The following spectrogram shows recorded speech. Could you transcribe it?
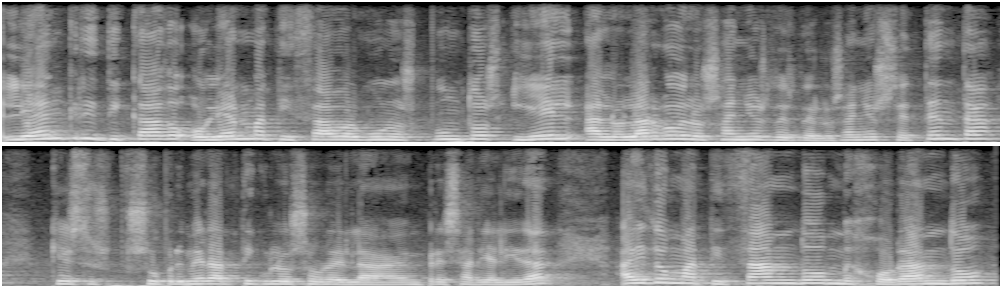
le han criticado o le han matizado algunos puntos y él a lo largo de los años, desde los años 70, que es su primer artículo sobre la empresarialidad, ha ido matizando, mejorando,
